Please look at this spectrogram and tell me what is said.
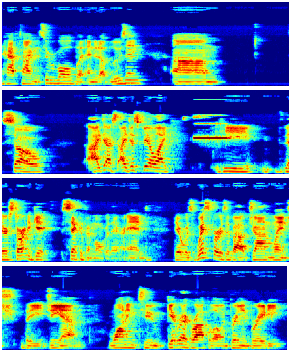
halftime in the Super Bowl, but ended up losing. Um, so I just I just feel like he they're starting to get sick of him over there. And there was whispers about John Lynch, the GM, wanting to get rid of Garoppolo and bring in Brady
